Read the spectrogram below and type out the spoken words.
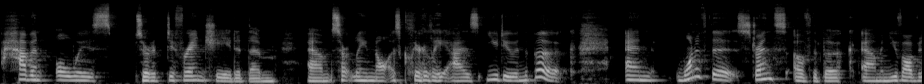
haven't always sort of differentiated them, um, certainly not as clearly as you do in the book. And one of the strengths of the book, um, and you've ob-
